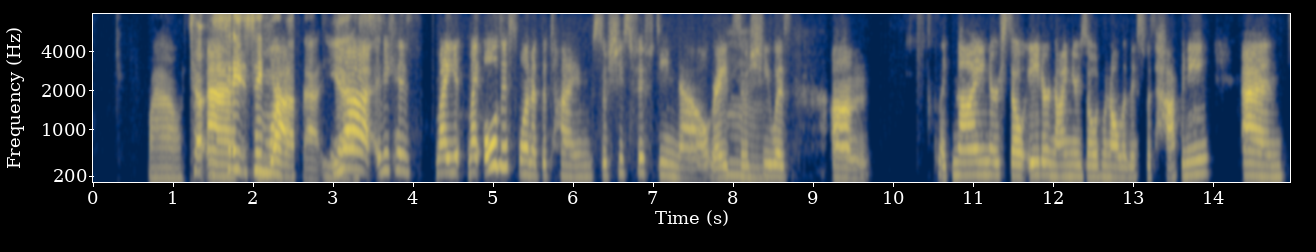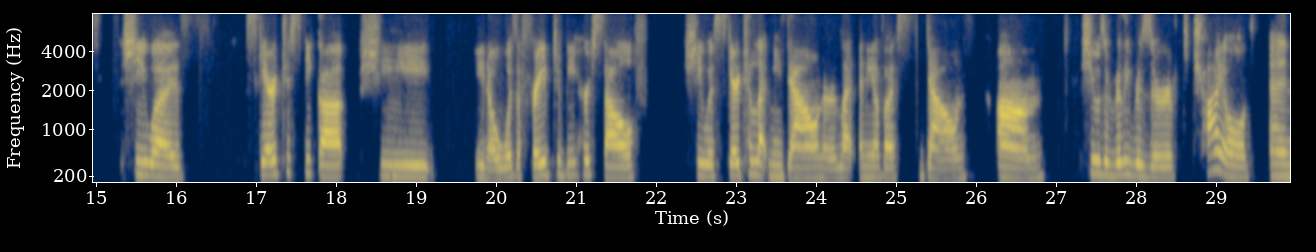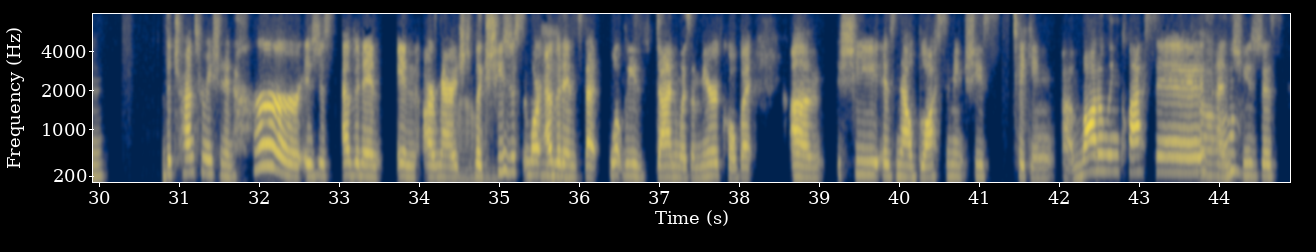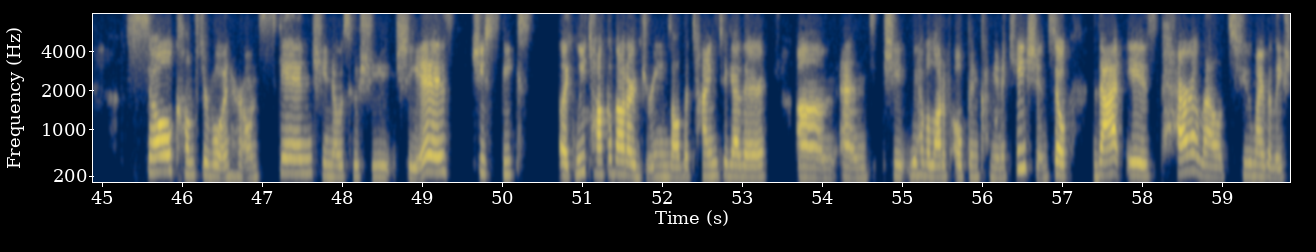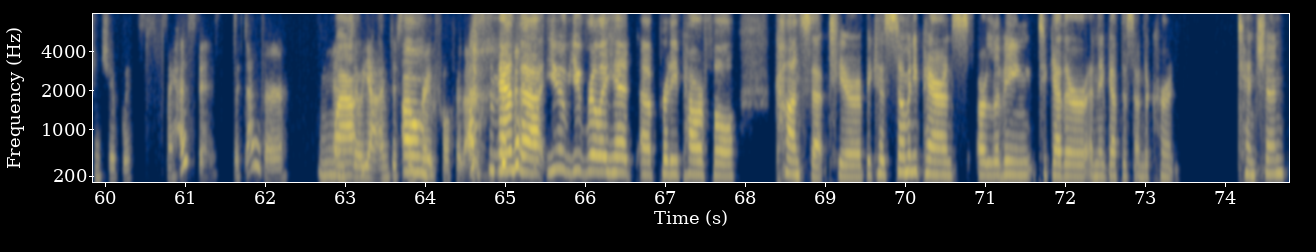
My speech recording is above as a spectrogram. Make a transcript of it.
Wow. Tell, say say more yeah, about that. Yes. yeah because my my oldest one at the time so she's 15 now right? Mm. so she was um like nine or so eight or nine years old when all of this was happening. And she was scared to speak up. She mm. you know was afraid to be herself. She was scared to let me down or let any of us down. Um, she was a really reserved child. And the transformation in her is just evident in our marriage. Wow. like she's just more mm. evidence that what we've done was a miracle. But um, she is now blossoming. She's taking uh, modeling classes oh. and she's just so comfortable in her own skin. She knows who she she is. She speaks like we talk about our dreams all the time together. Um, and she we have a lot of open communication. So that is parallel to my relationship with my husband with denver. Wow. and so yeah i'm just so oh, grateful for that. Samantha you you really hit a pretty powerful concept here because so many parents are living together and they've got this undercurrent tension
